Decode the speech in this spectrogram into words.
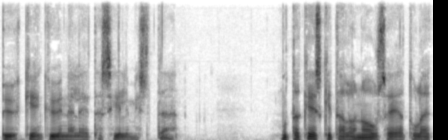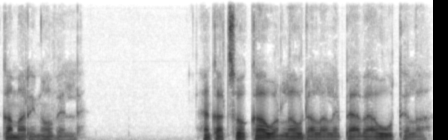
pyyhkien kyyneleitä silmistään mutta keskitalo nousee ja tulee kamarin ovelle. Hän katsoo kauan laudalla lepäävää uutelaa,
